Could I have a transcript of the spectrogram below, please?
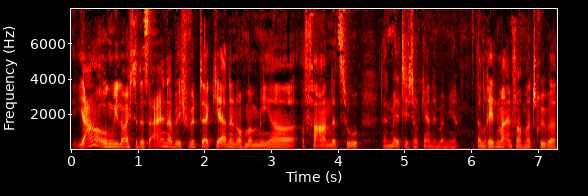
ja, irgendwie leuchtet das ein, aber ich würde da gerne noch mal mehr erfahren dazu, dann melde dich doch gerne bei mir. Dann reden wir einfach mal drüber.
